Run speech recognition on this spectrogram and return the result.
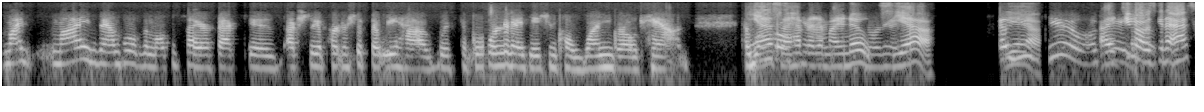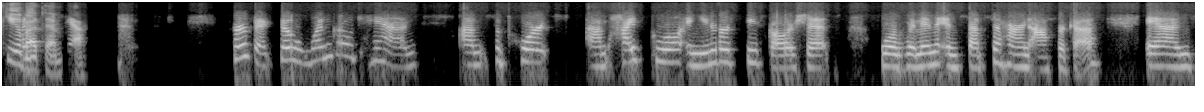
my my example of the multiplier effect is actually a partnership that we have with an organization called One Girl Can. And yes, Girl I have that in my notes. Yeah. Oh, yeah. you do? Okay. I do. I was going to ask you about them. Yeah. Perfect. So One Girl Can um, supports um, high school and university scholarships for women in sub-Saharan Africa, and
